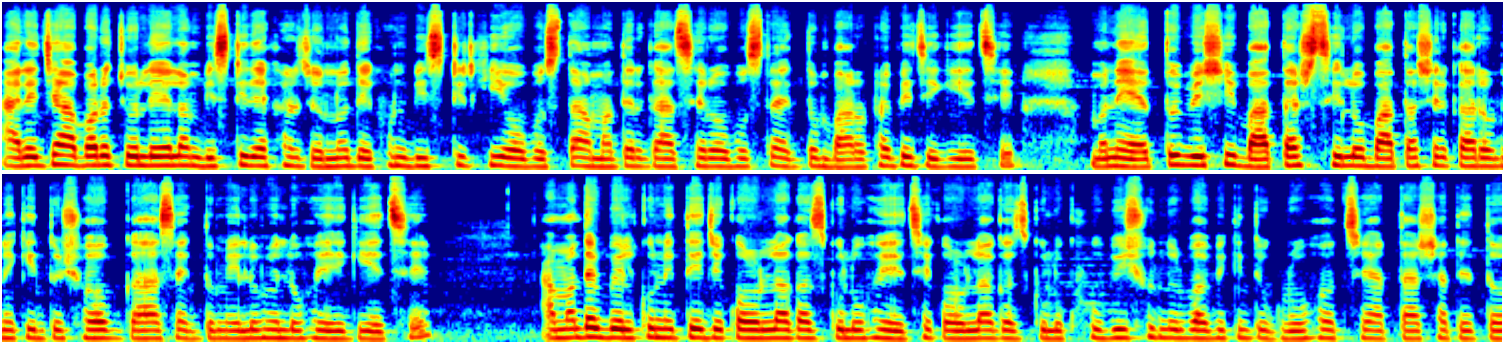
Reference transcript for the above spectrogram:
আর এই যে আবারও চলে এলাম বৃষ্টি দেখার জন্য, দেখুন বৃষ্টির কি অবস্থা, আমাদের গাছের অবস্থা একদম বারোটা বেজে গিয়েছে। মানে এত বেশি বাতাস ছিল, বাতাসের কারণে কিন্তু সব গাছ একদম এলোমেলো হয়ে গিয়েছে। আমাদের বেলকনিতে যে করলা গাছগুলো হয়েছে, করলা গাছগুলো খুবই সুন্দরভাবে কিন্তু গ্রো হচ্ছে, আর তার সাথে তো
